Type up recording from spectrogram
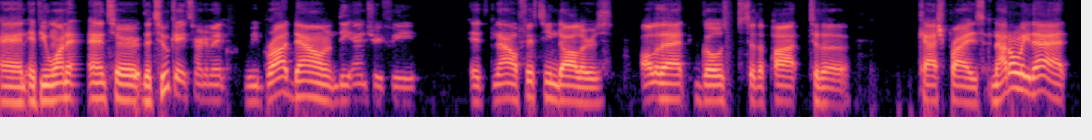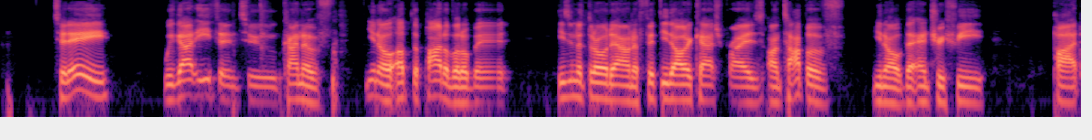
And if you want to enter the 2K tournament, we brought down the entry fee. It's now $15. All of that goes to the pot, to the cash prize. Not only that, today we got Ethan to kind of, you know, up the pot a little bit. He's going to throw down a $50 cash prize on top of, you know, the entry fee pot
